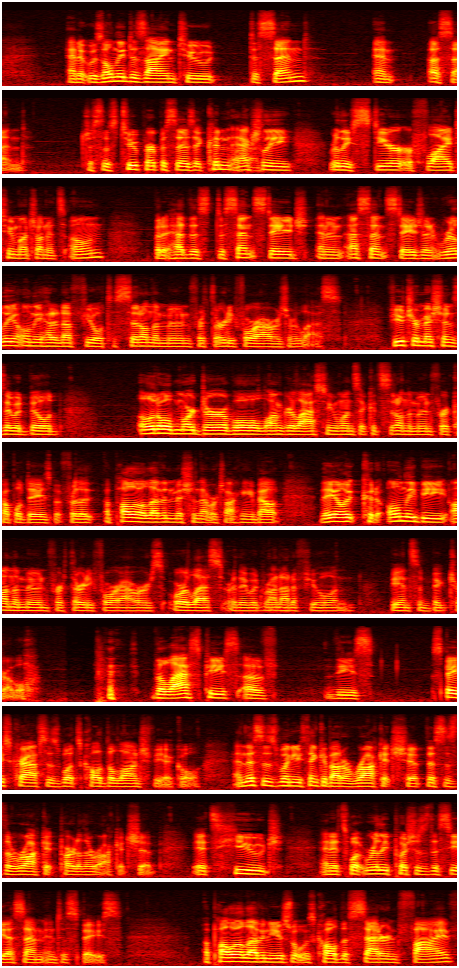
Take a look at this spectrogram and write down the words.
and it was only designed to descend and ascend. Just those two purposes. It couldn't actually really steer or fly too much on its own, but it had this descent stage and an ascent stage, and it really only had enough fuel to sit on the moon for 34 hours or less. Future missions, they would build a little more durable, longer lasting ones that could sit on the moon for a couple days, but for the Apollo 11 mission that we're talking about, they o- could only be on the moon for 34 hours or less, or they would run mm-hmm. out of fuel and be in some big trouble. the last piece of these spacecrafts is what's called the launch vehicle. And this is when you think about a rocket ship, this is the rocket part of the rocket ship. It's huge, and it's what really pushes the CSM into space. Apollo 11 used what was called the Saturn V,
